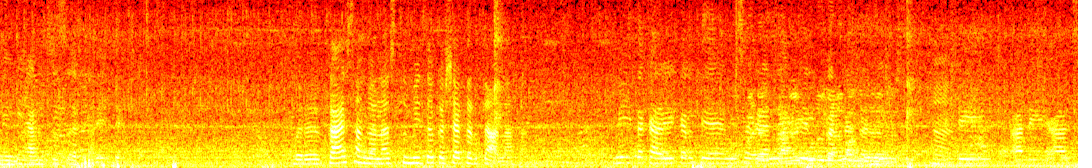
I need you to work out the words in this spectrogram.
आणि हे आमचं सहकार्य आहे बरं काय सांगाल आज तुम्ही तर कशा करता आला? आहात मी इथं कार्यकर्ते आहे आणि सगळ्यांना हेल्प करण्यासाठी हां. ते आले आज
